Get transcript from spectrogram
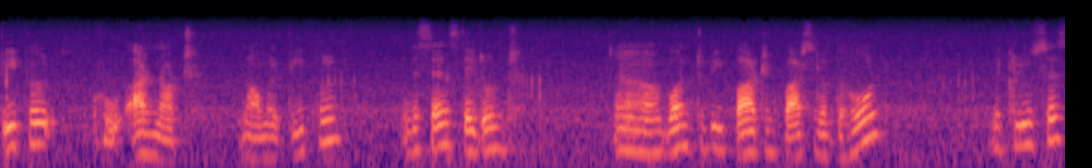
people who are not normal people in the sense they don't uh, want to be part and parcel of the whole, recluses,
